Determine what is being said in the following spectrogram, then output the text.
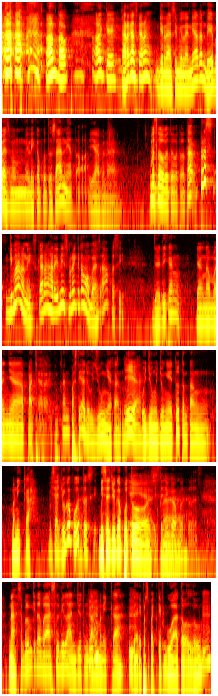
Mantap. Oke. Karena kan sekarang generasi milenial kan bebas memilih keputusannya toh. Iya benar. Betul betul betul. Ta- Terus gimana nih? Sekarang hari ini sebenarnya kita mau bahas apa sih? Jadi kan yang namanya pacaran itu kan pasti ada ujungnya kan. Iya. Ujung-ujungnya itu tentang menikah. Bisa juga putus sih. Bisa juga putus. Iya, bisa nah, juga putus. Nah, sebelum kita bahas lebih lanjut tentang Hmm? menikah dari perspektif gua atau lu, Hmm?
